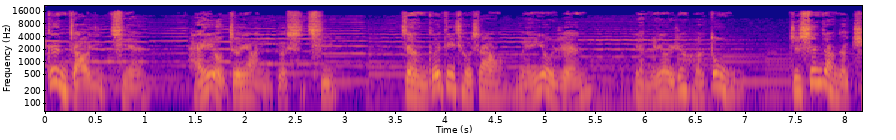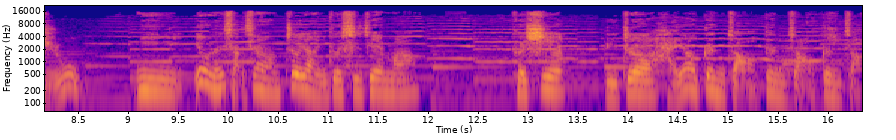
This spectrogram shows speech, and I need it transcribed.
更早以前，还有这样一个时期。整个地球上没有人，也没有任何动物，只生长着植物。你又能想象这样一个世界吗？可是，比这还要更早、更早、更早、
